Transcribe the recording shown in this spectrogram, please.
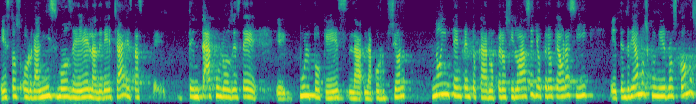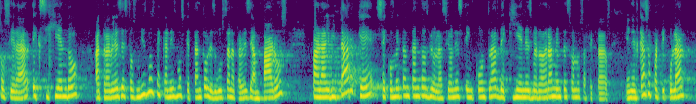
estos organismos de la derecha, estos eh, tentáculos de este eh, pulpo que es la, corrupción, no intenten tocarlo, pero si lo hace, yo creo que ahora sí eh, tendríamos que unirnos como sociedad exigiendo a través de estos mismos mecanismos que tanto les gustan, a través de amparos, para evitar que se cometan tantas violaciones en contra de quienes verdaderamente son los afectados. En el caso particular,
